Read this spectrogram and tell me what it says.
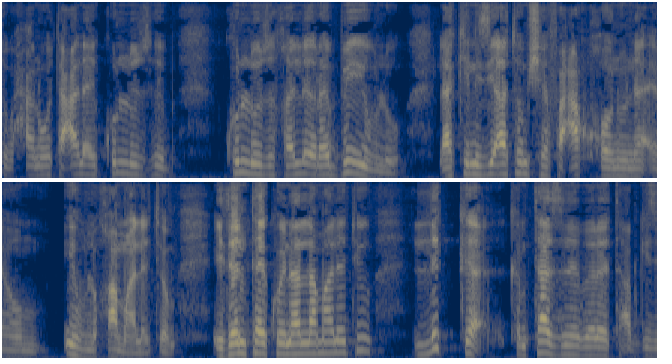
ስብሓን ወተላ ዩ ኩሉ ዝህብ ኩሉ ዝኸልእ ረቢ ይብሉ ላኪን እዚኣቶም ሸፋዓ ክኾኑና እዮም ይብሉኻ ማለት እዮም እዘ እንታይ ኮይና ኣላ ማለት እዩ ልክዕ ከምታ ዝነበረት ኣብ ግዜ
